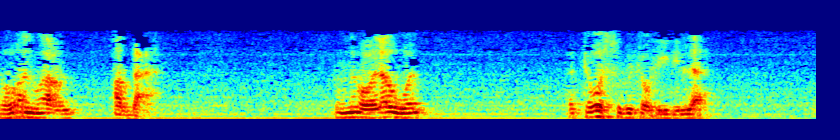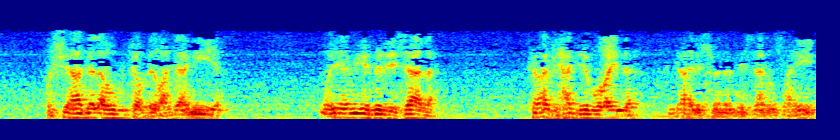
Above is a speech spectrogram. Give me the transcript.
فهو أنواع أربعة. النوع الأول التوسل بتوحيد الله والشهادة له بالتوحيد الوحدانية واليمين بالرسالة كما في حديث بريدة عند أهل السنة بإسناد صحيح.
